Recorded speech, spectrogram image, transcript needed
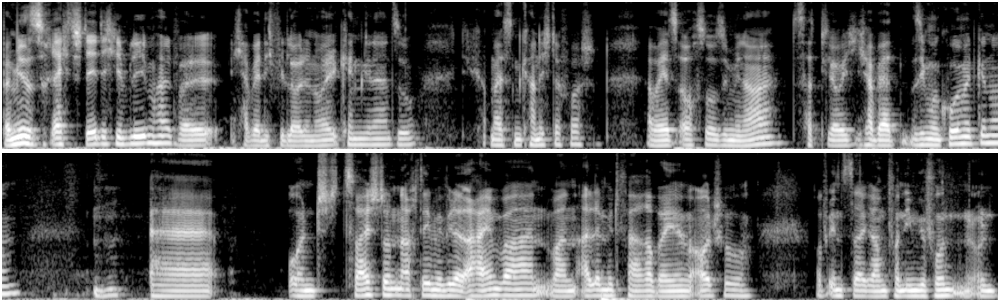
Bei mir ist es recht stetig geblieben halt, weil ich habe ja nicht viele Leute neu kennengelernt so. Die meisten kann ich davor schon. Aber jetzt auch so Seminar, das hat glaube ich, ich habe ja Simon Kohl mitgenommen. Mhm. Äh, und zwei Stunden nachdem wir wieder daheim waren, waren alle Mitfahrer bei im Auto auf Instagram von ihm gefunden und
